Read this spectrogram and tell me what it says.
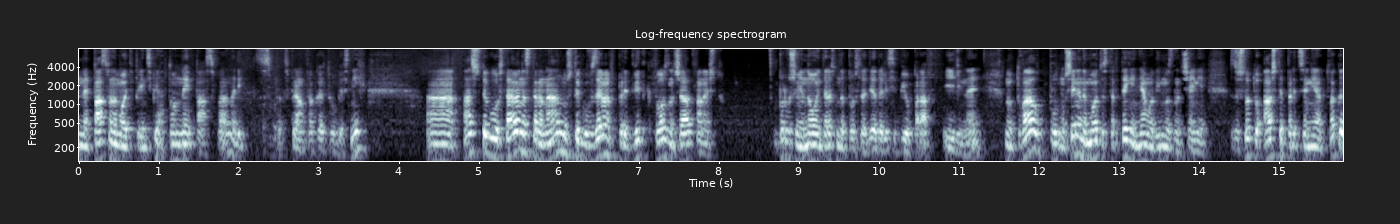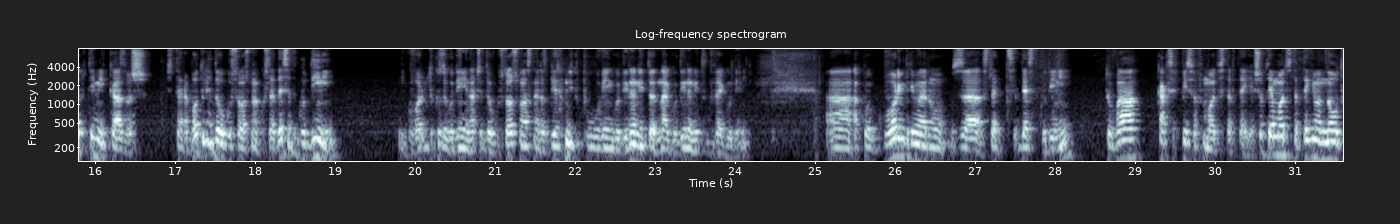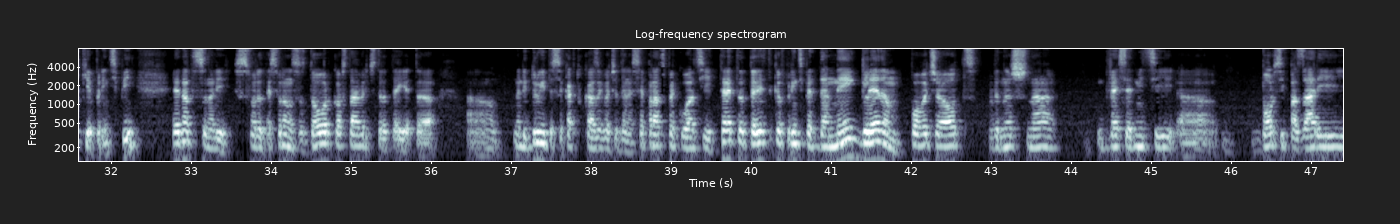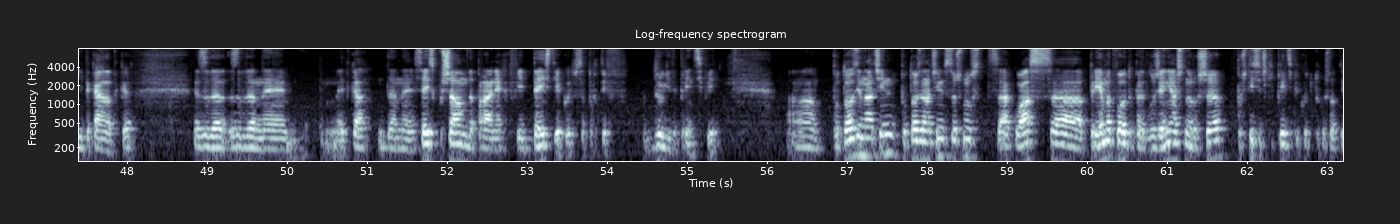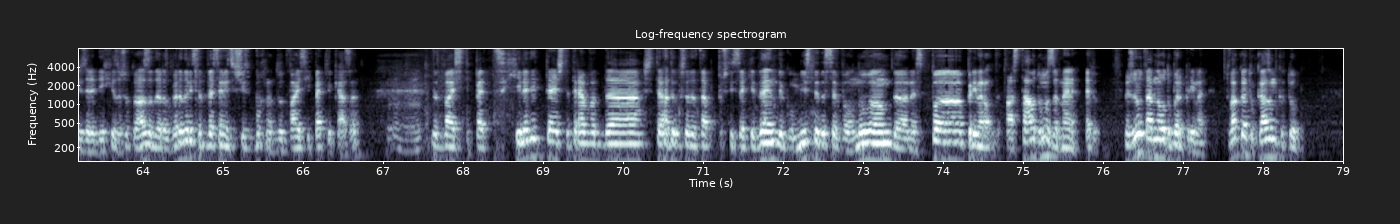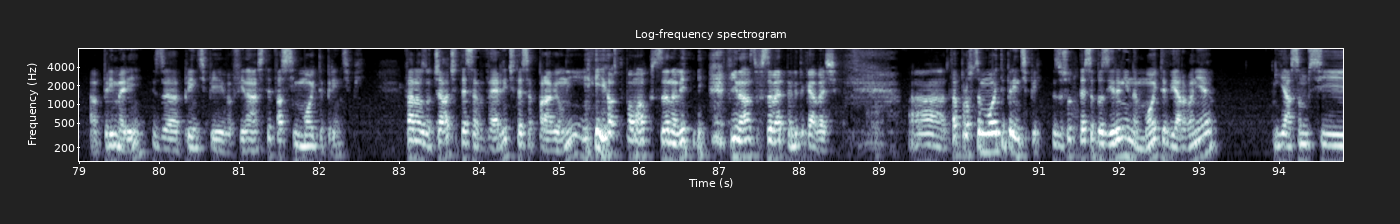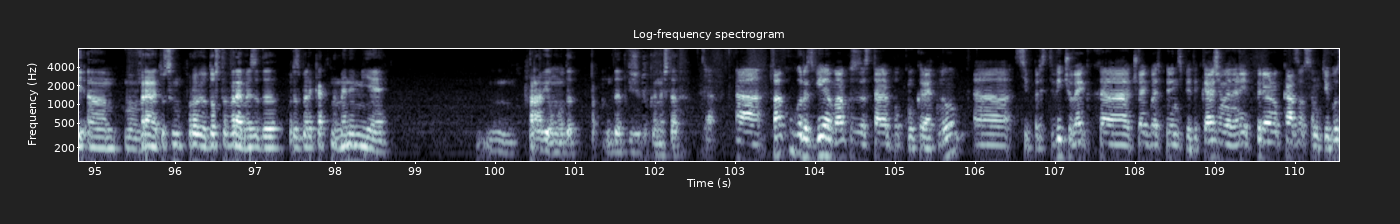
не пасва на моите принципи, а то не пасва, нали, спрямо това, което обясних, а, аз ще го оставя на страна, но ще го взема в предвид какво означава това нещо. Първо ще ми е много интересно да проследя дали си бил прав или не, но това по отношение на моята стратегия няма да има значение, защото аз ще преценя това, като ти ми казваш, ще работи ли дългосрочно, ако след 10 години, и говорим тук за години, значи дългосрочно аз не разбирам нито половин година, нито една година, нито две години. А, ако говорим примерно за след 10 години, това как се вписва в моята стратегия. Защото тя моята стратегия има много такива принципи. Едната са, нали, е свързана с долар cost average стратегията, нали, другите са, както казах вече, да не се правят спекулации. Трета, трети такъв принцип е да не гледам повече от веднъж на две седмици а, борси, пазари и така нататък, за да, за да не, е така, да не се изкушавам да правя някакви действия, които са против другите принципи. А, по този начин, по този начин всъщност, ако аз а, приема твоето предложение, аз ще наруша почти всички принципи, които тук ти изредих, защото аз за да разбера дали след две седмици ще избухнат до 25 ли каза, до 25 хиляди, те ще трябва да, ще трябва да го следят това почти всеки ден, да го мисля, да се вълнувам, да не спа, примерно. Това става дума за мен. Ето, между другото, това е много добър пример. Това, което казвам като а, примери за принципи в финансите, това са си моите принципи това не означава, че те са верни, че те са правилни и още по-малко са нали, финансов съвет, нали така беше. А, това просто са моите принципи, защото те са базирани на моите вярвания и аз съм си а, във времето съм провел доста време, за да разбера как на мене ми е правилно да, да движа тук нещата. Да. А, това, ако го развия малко, за да стане по-конкретно, а, си представи човек, а, човек без принципи, да кажем, нали, примерно казал съм ти го,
